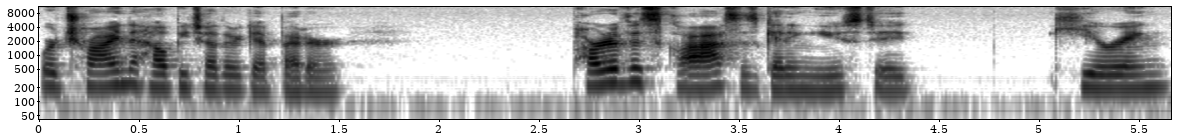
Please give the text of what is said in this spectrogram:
We're trying to help each other get better. Part of this class is getting used to hearing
